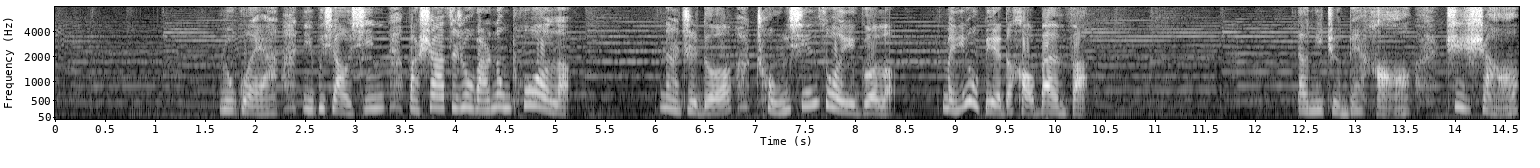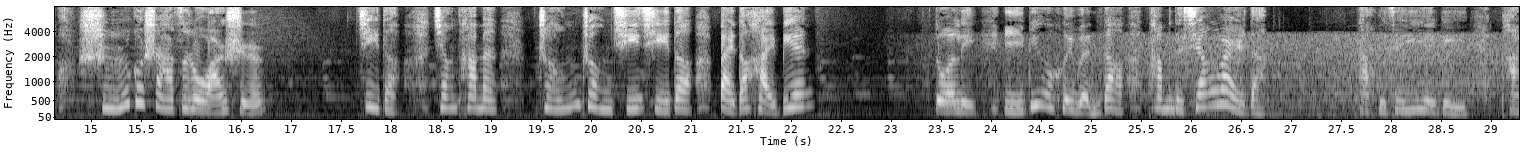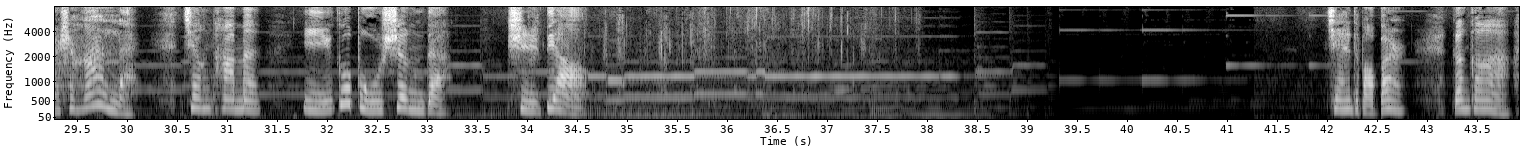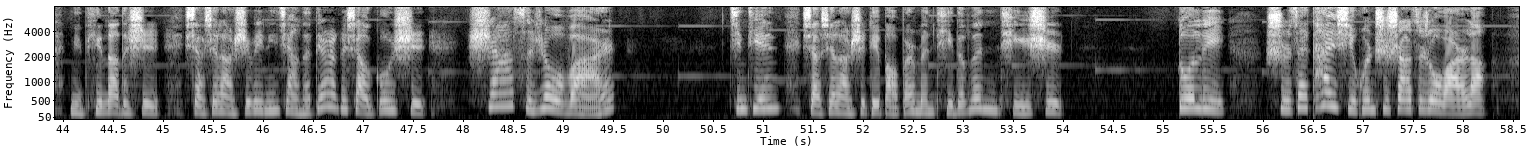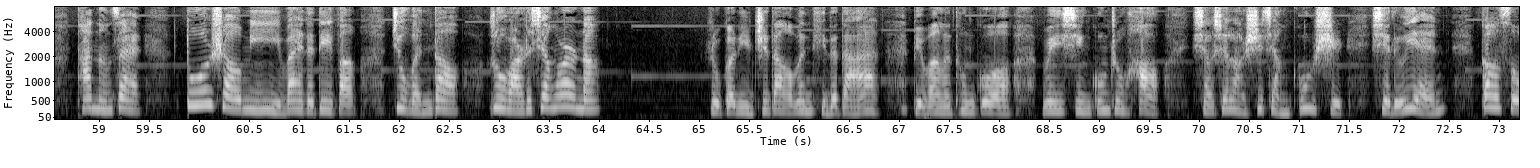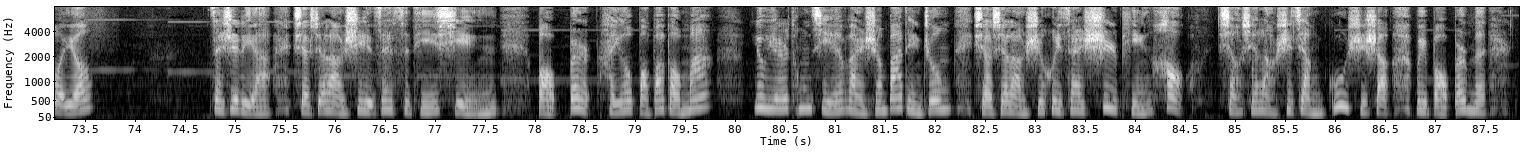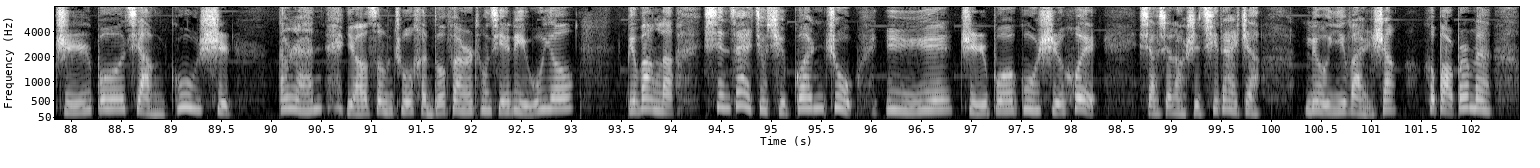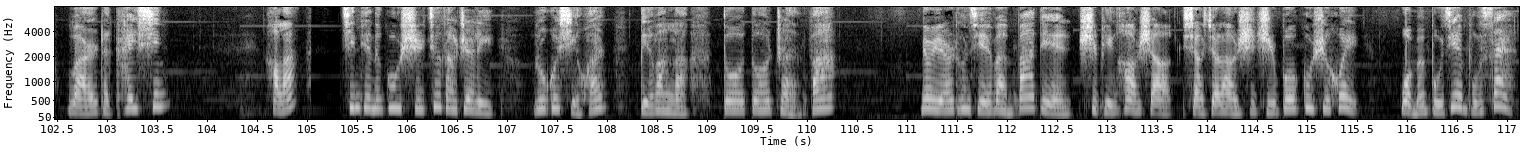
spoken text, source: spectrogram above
如果呀，你不小心把沙子肉丸弄破了，那只得重新做一个了。没有别的好办法。当你准备好至少十个沙子肉丸时，记得将它们整整齐齐的摆到海边。多利一定会闻到它们的香味的，他会在夜里爬上岸来，将它们一个不剩的吃掉。亲爱的宝贝儿，刚刚啊，你听到的是小学老师为你讲的第二个小故事《沙子肉丸儿》。今天小学老师给宝贝儿们提的问题是：多利实在太喜欢吃沙子肉丸了，它能在多少米以外的地方就闻到肉丸的香味儿呢？如果你知道问题的答案，别忘了通过微信公众号“小学老师讲故事”写留言告诉我哟。在这里啊，小学老师也再次提醒宝贝儿还有宝爸宝妈，六一儿童节晚上八点钟，小学老师会在视频号“小学老师讲故事”上为宝贝儿们直播讲故事，当然也要送出很多份儿童节礼物哟。别忘了，现在就去关注预约直播故事会。小学老师期待着六一晚上和宝贝儿们玩的开心。好了，今天的故事就到这里。如果喜欢，别忘了多多转发。六一儿童节晚八点，视频号上小学老师直播故事会，我们不见不散。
